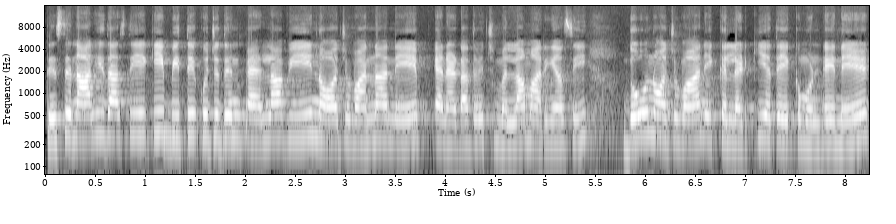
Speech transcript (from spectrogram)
ਤੇ ਇਸ ਦੇ ਨਾਲ ਹੀ ਦੱਸਦੀ ਹੈ ਕਿ ਬੀਤੇ ਕੁਝ ਦਿਨ ਪਹਿਲਾਂ ਵੀ ਨੌਜਵਾਨਾਂ ਨੇ ਕੈਨੇਡਾ ਦੇ ਵਿੱਚ ਮੱਲਾਂ ਮਾਰੀਆਂ ਸੀ। ਦੋ ਨੌਜਵਾਨ, ਇੱਕ ਲੜਕੀ ਅਤੇ ਇੱਕ ਮੁੰਡੇ ਨੇ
